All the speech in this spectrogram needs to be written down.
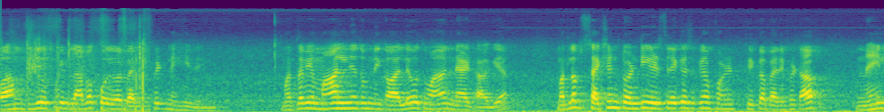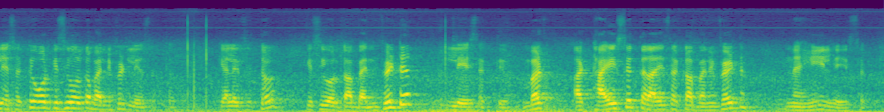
और हम तुझे उसके अलावा कोई और बेनिफिट नहीं देंगे। मतलब ये मान लिया तुम निकाले हो, तुम्हारा नेट आ गया। मतलब सेक्शन 28 से लेकर सेक्शन फोर्टी का बेनिफिट आप नहीं ले सकते और किसी और का बेनिफिट ले सकते हो। क्या ले सकते हो? किसी और का बेनिफिट ले सकते हो। बट 28 से तिरालीस तक का बेनिफिट नहीं ले सकते।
